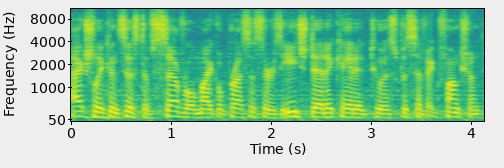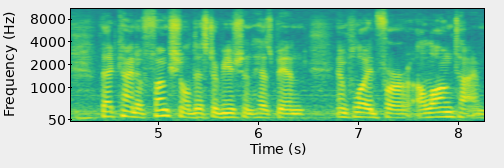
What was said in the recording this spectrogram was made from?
actually consist of several microprocessors, each dedicated to a specific function. That kind of functional distribution has been employed for a long time.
